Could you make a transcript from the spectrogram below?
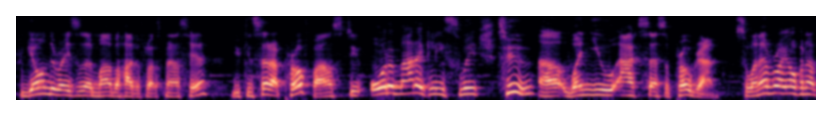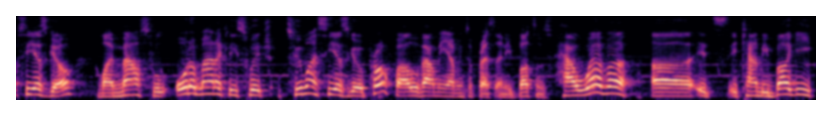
if you go on the Razer Mamba Hyperflux mouse here, you can set up profiles to automatically switch to uh, when you access a program. So whenever I open up CSGO, my mouse will automatically switch to my CSGO profile without me having to press any buttons. However, uh, it's, it can be buggy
